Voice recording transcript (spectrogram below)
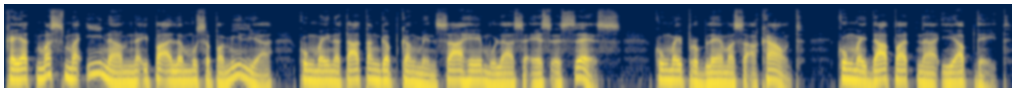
Kaya't mas mainam na ipaalam mo sa pamilya kung may natatanggap kang mensahe mula sa SSS, kung may problema sa account, kung may dapat na i-update.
